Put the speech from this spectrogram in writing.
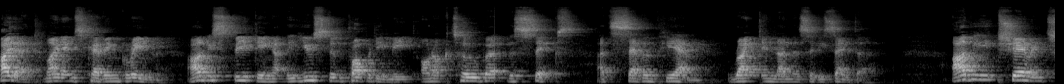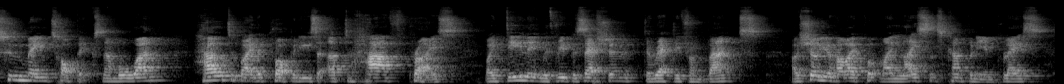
Hi there, my name's Kevin Green. I'll be speaking at the Euston Property Meet on October the 6th at 7pm, right in London City Centre. I'll be sharing two main topics. Number one, how to buy the properties at up to half price by dealing with repossession directly from banks. I'll show you how I put my licensed company in place,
